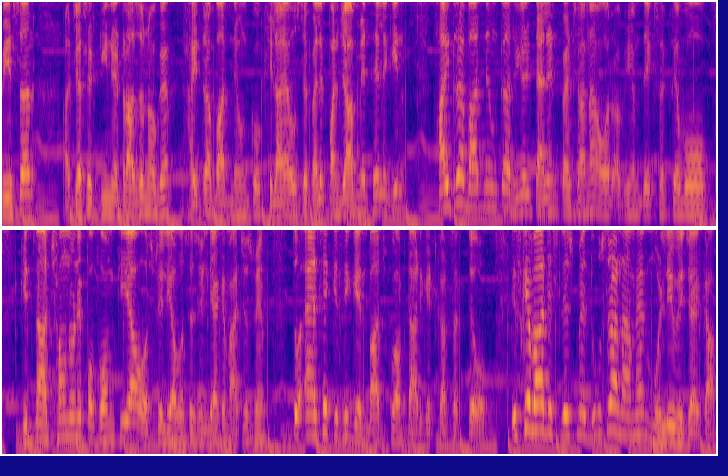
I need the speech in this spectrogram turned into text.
पेसर जैसे टीन एट्राजन हो गए, हैदराबाद ने उनको खिलाया। उससे पहले पंजाब में थे, लेकिन हैदराबाद ने उनका रियल टैलेंट पहचाना और अभी हम देख सकते हैं वो कितना अच्छा उन्होंने परफॉर्म किया ऑस्ट्रेलिया वर्सेज इंडिया के मैचेस में। तो ऐसे किसी गेंदबाज को आप टारगेट कर सकते हो। इसके बाद इस लिस्ट में दूसरा नाम है मुरली विजय का।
